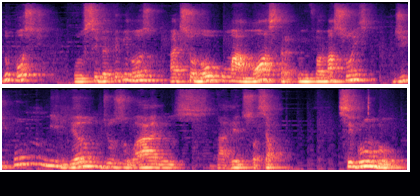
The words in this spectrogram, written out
No post, o cibercriminoso adicionou uma amostra com informações de um milhão de usuários da rede social. Segundo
